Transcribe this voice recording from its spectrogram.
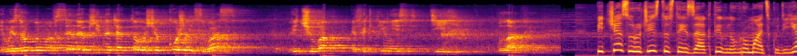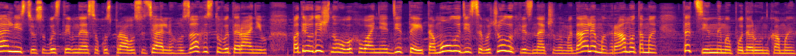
І ми зробимо все необхідне для того, щоб кожен з вас відчував ефективність дій влади. Під час урочистостей за активну громадську діяльність, особистий внесок у справу соціального захисту ветеранів, патріотичного виховання дітей та молоді сивочолих відзначили медалями, грамотами та цінними подарунками.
